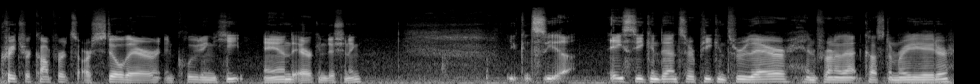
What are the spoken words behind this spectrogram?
creature comforts are still there, including heat and air conditioning. You can see a AC condenser peeking through there in front of that custom radiator.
